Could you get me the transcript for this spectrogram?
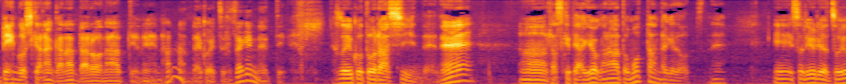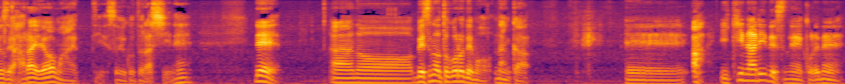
弁護士かなんかなんだろうなっていうね、何なんだよこいつ、ふざけんなよって。そういうことらしいんだよね。うん、助けてあげようかなと思ったんだけど、ね。えー、それよりは贈与税払えよ、お前っていう、そういうことらしいね。で、あのー、別のところでもなんか、えー、あ、いきなりですね、これね、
